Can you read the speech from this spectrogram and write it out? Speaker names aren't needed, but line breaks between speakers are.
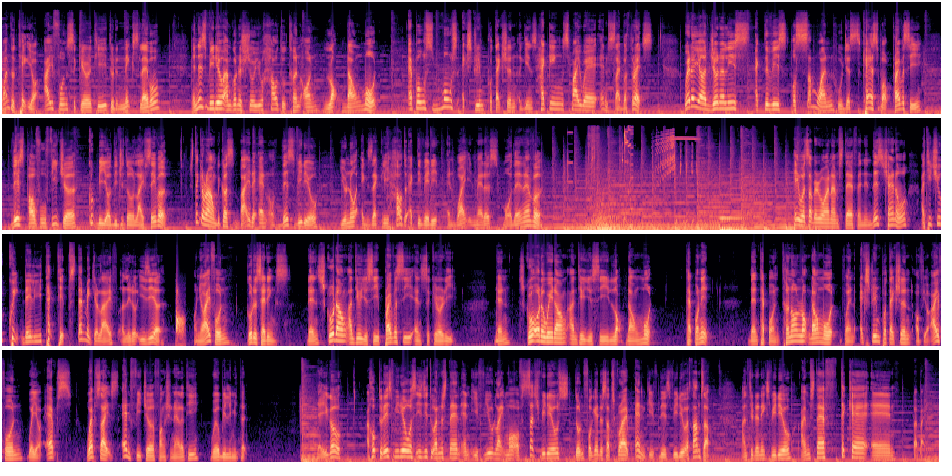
Want to take your iPhone security to the next level? In this video, I'm going to show you how to turn on lockdown mode, Apple's most extreme protection against hacking, spyware, and cyber threats. Whether you're a journalist, activist, or someone who just cares about privacy, this powerful feature could be your digital lifesaver. Stick around because by the end of this video, you know exactly how to activate it and why it matters more than ever. Hey, what's up everyone? I'm Steph and in this channel, I teach you quick daily tech tips that make your life a little easier. On your iPhone, go to settings. Then scroll down until you see privacy and security. Then scroll all the way down until you see lockdown mode. Tap on it. Then tap on turn on lockdown mode for an extreme protection of your iPhone where your apps, websites, and feature functionality will be limited. There you go. I hope today's video was easy to understand and if you like more of such videos, don't forget to subscribe and give this video a thumbs up. Until the next video, I'm Steph, take care and bye bye.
